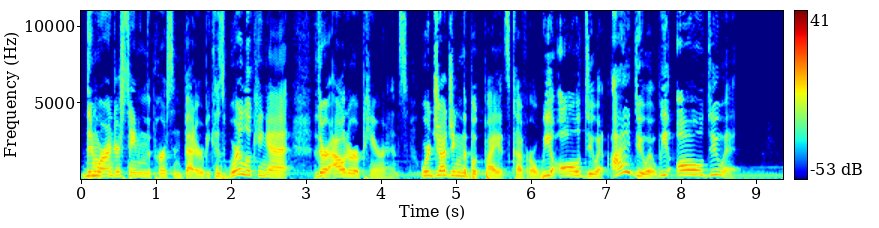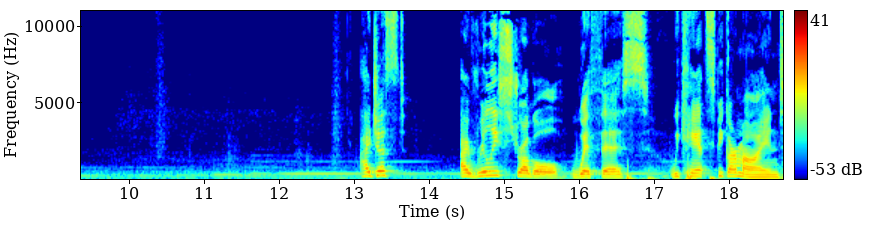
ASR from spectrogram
then we're understanding the person better because we're looking at their outer appearance. We're judging the book by its cover. We all do it. I do it. We all do it. I just, I really struggle with this. We can't speak our mind.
